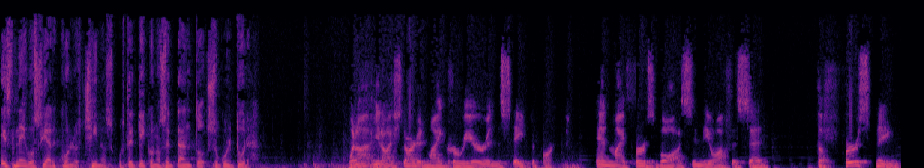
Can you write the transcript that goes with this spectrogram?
es negociar con los chinos? Usted que conoce tanto su cultura. When you know, I started my career in the State Department, and my first boss in the office said, the first thing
